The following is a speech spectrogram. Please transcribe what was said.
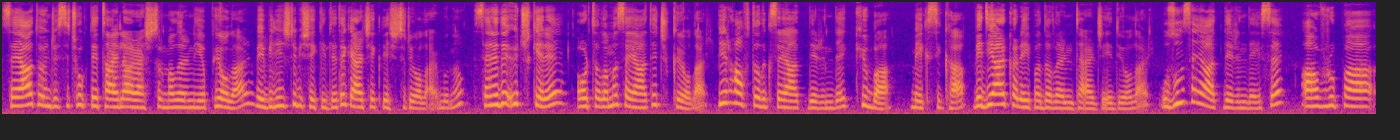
Seyahat öncesi çok detaylı araştırmalarını yapıyorlar ve bilinçli bir şekilde de gerçekleştiriyorlar bunu. Senede 3 kere ortalama seyahate çıkıyorlar. Bir haftalık seyahatlerinde Küba, Meksika ve diğer Karayip adalarını tercih ediyorlar. Uzun seyahatlerinde ise Avrupa,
